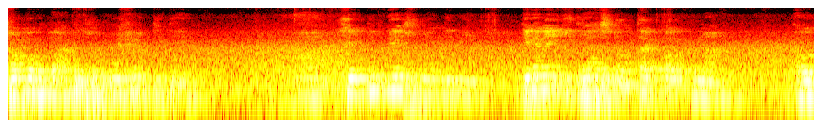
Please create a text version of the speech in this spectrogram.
সম্ভবত আঠারোশো পঁয়ষট্টিতে। সেই দুর্গেশ নন্দিনী, যেখানে ইতিহাসটাও তার কল্পনা এবং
